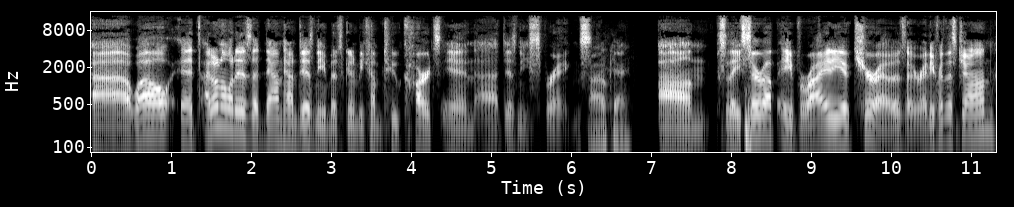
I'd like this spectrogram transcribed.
Uh, well, it, I don't know what it is at downtown Disney, but it's going to become two carts in uh, Disney Springs. Oh, okay. Um, so they serve up a variety of churros. Are you ready for this, John?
